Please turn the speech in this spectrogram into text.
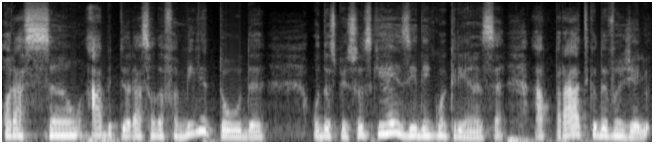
oração, hábito de oração da família toda, ou das pessoas que residem com a criança, a prática do evangelho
